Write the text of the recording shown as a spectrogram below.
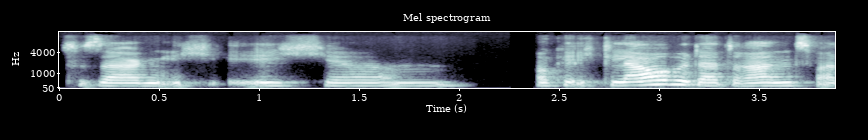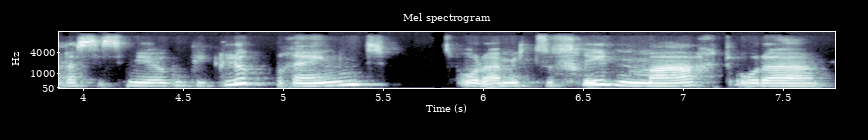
zu sagen, ich, ich, ähm, okay, ich glaube daran, zwar, dass es mir irgendwie Glück bringt, oder mich zufrieden macht oder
